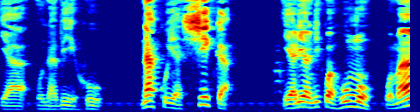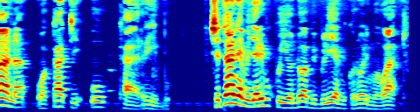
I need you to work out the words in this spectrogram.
ya unabii huu na kuyashika yaliyoandikwa humo kwa maana wakati u karibu. Shetani amejaribu kuiondoa biblia mikononi mwa watu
